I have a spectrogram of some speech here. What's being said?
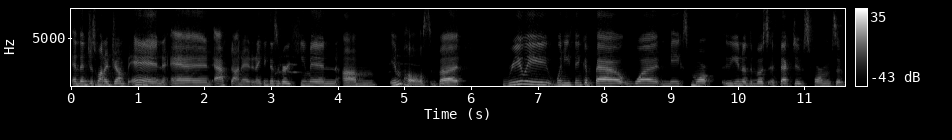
and then just want to jump in and act on it. And i think that's a very human um, impulse but really when you think about what makes more you know the most effective forms of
